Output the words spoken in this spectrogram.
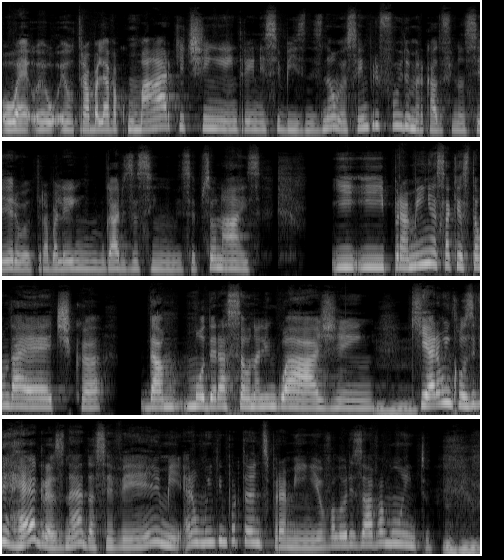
Ou é, eu, eu trabalhava com marketing e entrei nesse business. Não, eu sempre fui do mercado financeiro, eu trabalhei em lugares assim excepcionais. E, e para mim essa questão da ética, da moderação na linguagem, Uhum. que eram inclusive regras, né, da CVM, eram muito importantes para mim. e Eu valorizava muito. Uhum.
